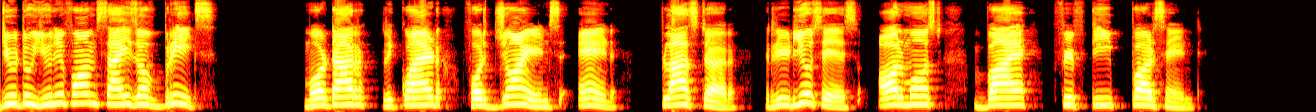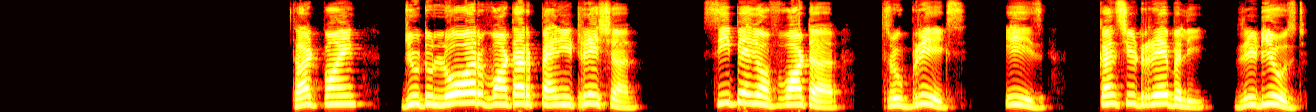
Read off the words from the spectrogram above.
due to uniform size of bricks, mortar required for joints and plaster reduces almost by 50%. Third point, due to lower water penetration, seepage of water through bricks is considerably reduced.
